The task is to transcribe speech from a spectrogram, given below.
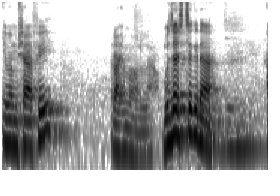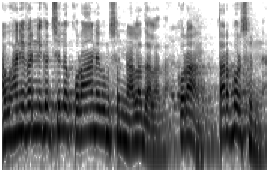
ইমাম শাফি, রাহিমাহুল্লাহ। বুঝে আসছে কি না আবু হানিফার নিকট ছিল কোরআন এবং সুন্না আলাদা আলাদা। কোরআন, তারপর সুন্না।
